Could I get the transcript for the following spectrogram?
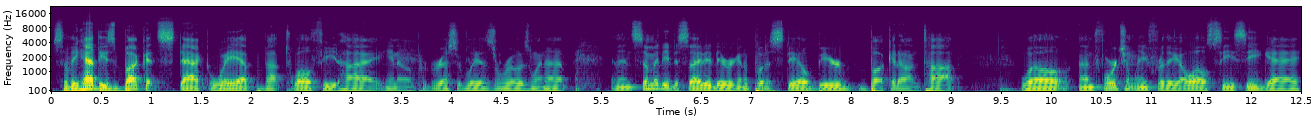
So they had these buckets stacked way up about 12 feet high, you know, progressively as the rows went up. And then somebody decided they were going to put a stale beer bucket on top. Well, unfortunately for the OLCC guy,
